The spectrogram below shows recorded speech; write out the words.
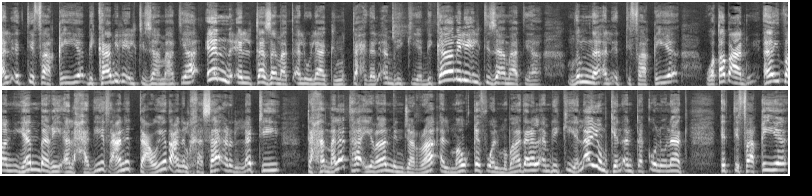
الاتفاقية بكامل التزاماتها. إن التزمت الولايات المتحدة الأمريكية بكامل التزاماتها ضمن الاتفاقية وطبعا أيضا ينبغي الحديث عن التعويض عن الخسائر التي تحملتها إيران من جراء الموقف والمبادرة الأمريكية، لا يمكن أن تكون هناك اتفاقية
